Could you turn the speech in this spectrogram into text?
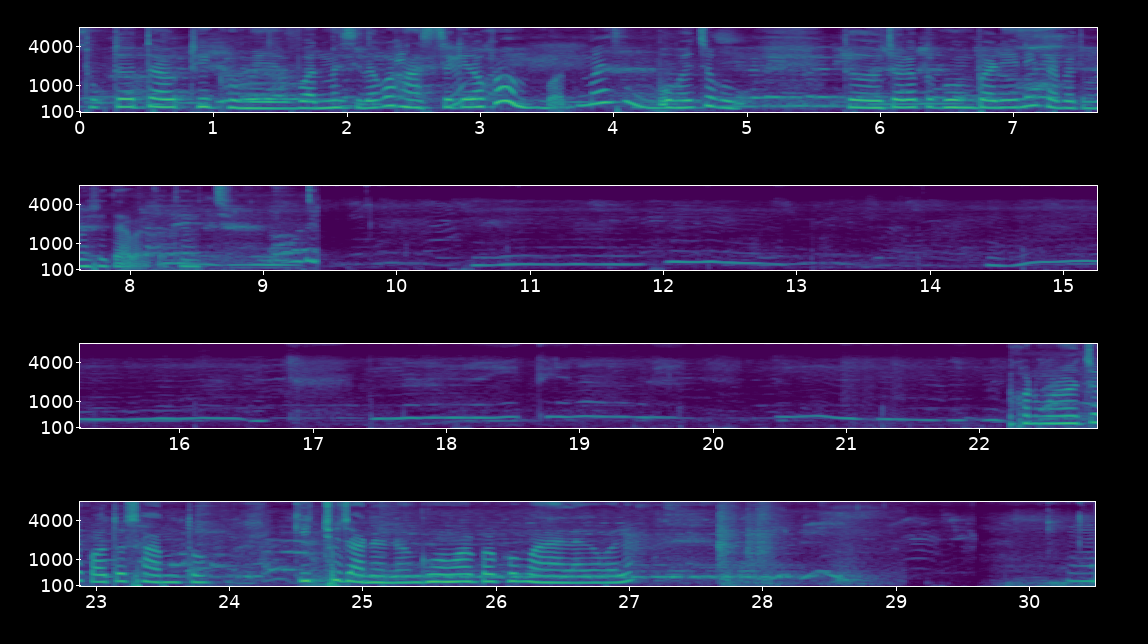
ঠুকতে ঠুকতে ঠিক ঘুমিয়ে যাবে। বদমাইশি, দেখো হাসছে কীরকম। বদমাইশি হয়েছে খুব। তো চলো একটু ঘুম পাড়িয়ে নিই, তারপরে তোমার সাথে আবার কথা হচ্ছে। এখন মনে হচ্ছে কত শান্ত। কিচ্ছু জানে না। ঘুমার পর খুব মায়া লাগে, বলো।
